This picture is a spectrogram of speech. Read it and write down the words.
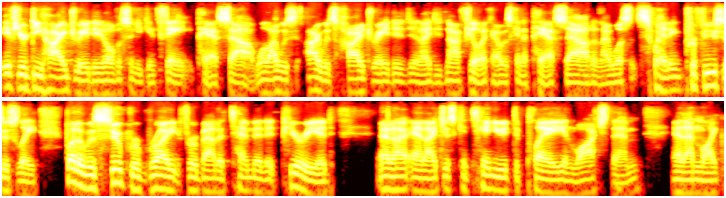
if you're dehydrated, all of a sudden you can faint, pass out. Well, I was I was hydrated and I did not feel like I was going to pass out, and I wasn't sweating profusely, but it was super bright for about a 10 minute period. And I and I just continued to play and watch them, and I'm like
